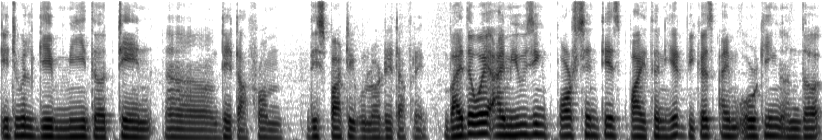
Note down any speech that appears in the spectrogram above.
it will give me the 10 uh, data from this particular data frame. By the way i'm using percentage python here because i'm working on the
